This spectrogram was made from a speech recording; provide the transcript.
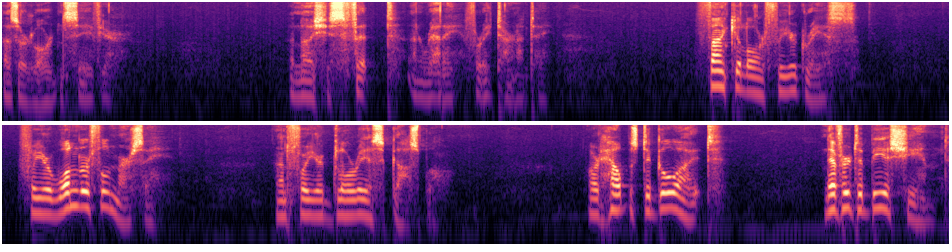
as her Lord and Savior and now she's fit and ready for eternity. Thank you, Lord, for your grace, for your wonderful mercy, and for your glorious gospel. Lord, help us to go out, never to be ashamed,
